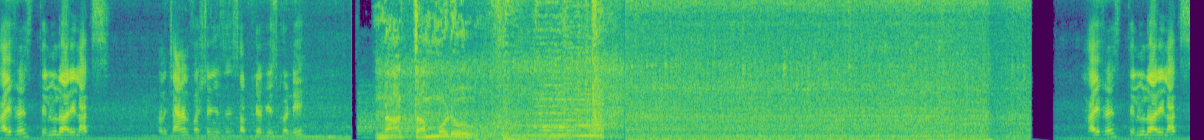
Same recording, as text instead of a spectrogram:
Hi friends Telugu lorry logs మన ఛానల్ ఫస్ట్ టైం చూస్తే సబ్స్క్రైబ్ చేసుకోండి. నా తమ్ముడు. Hi friends Telugu lorry logs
